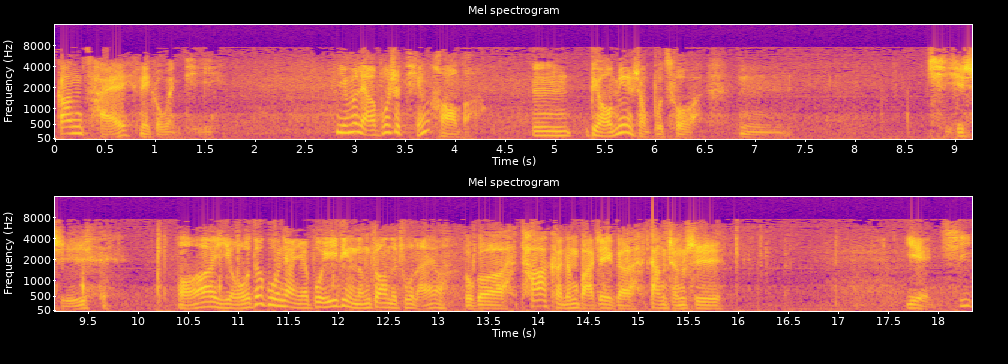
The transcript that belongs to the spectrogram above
刚才那个问题。你们俩不是挺好吗？嗯，表面上不错。嗯，其实，哦，有的姑娘也不一定能装得出来啊。不过她可能把这个当成是演戏。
